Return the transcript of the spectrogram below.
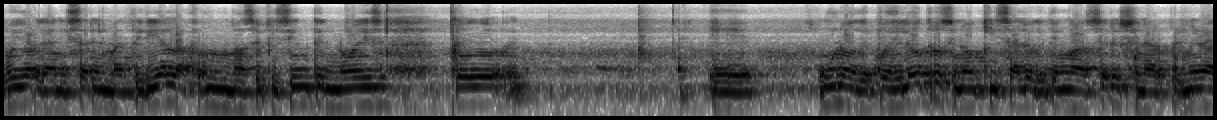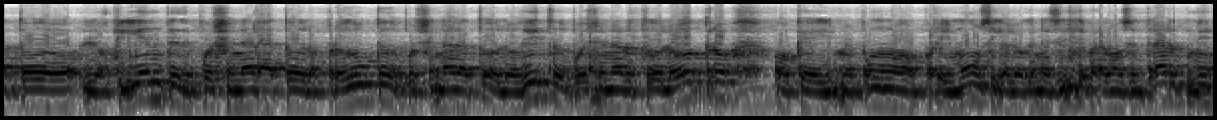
voy a organizar el material, la forma más eficiente no es todo eh, uno después del otro, sino quizá lo que tengo que hacer es llenar primero a todos los clientes, después llenar a todos los productos, después llenar a todos los de estos, después llenar a todo lo otro, ok, me pongo por ahí música, lo que necesite para concentrarme,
